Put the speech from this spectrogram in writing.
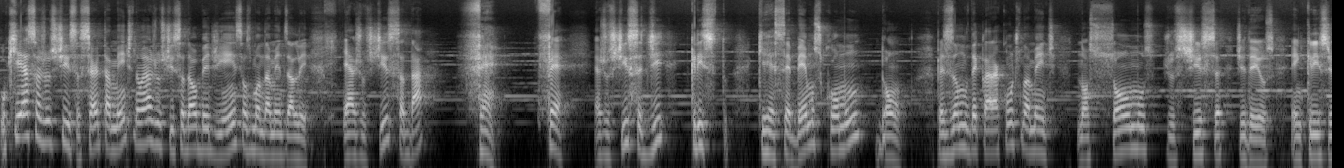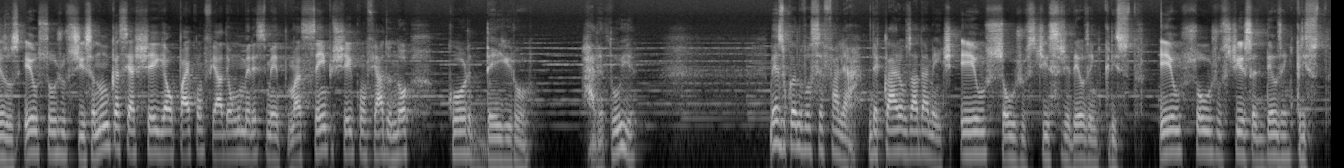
O que é essa justiça? Certamente não é a justiça da obediência aos mandamentos da lei, é a justiça da fé. Fé é a justiça de Cristo, que recebemos como um dom. Precisamos declarar continuamente: nós somos justiça de Deus em Cristo Jesus. Eu sou justiça. Nunca se achegue ao Pai confiado em algum merecimento, mas sempre chegue confiado no Cordeiro. Aleluia. Mesmo quando você falhar, declare ousadamente: Eu sou justiça de Deus em Cristo. Eu sou justiça de Deus em Cristo.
